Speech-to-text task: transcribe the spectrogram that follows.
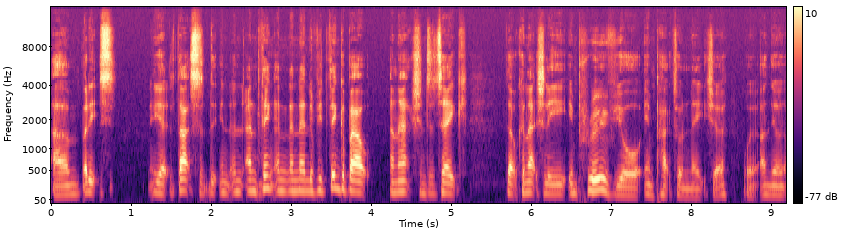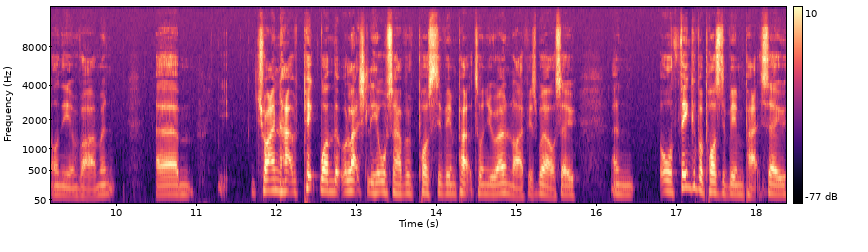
um, but it's yeah that's and, and- think and, and then if you think about an action to take that can actually improve your impact on nature or on the on the environment, um, try and have pick one that will actually also have a positive impact on your own life as well. So and or think of a positive impact. So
